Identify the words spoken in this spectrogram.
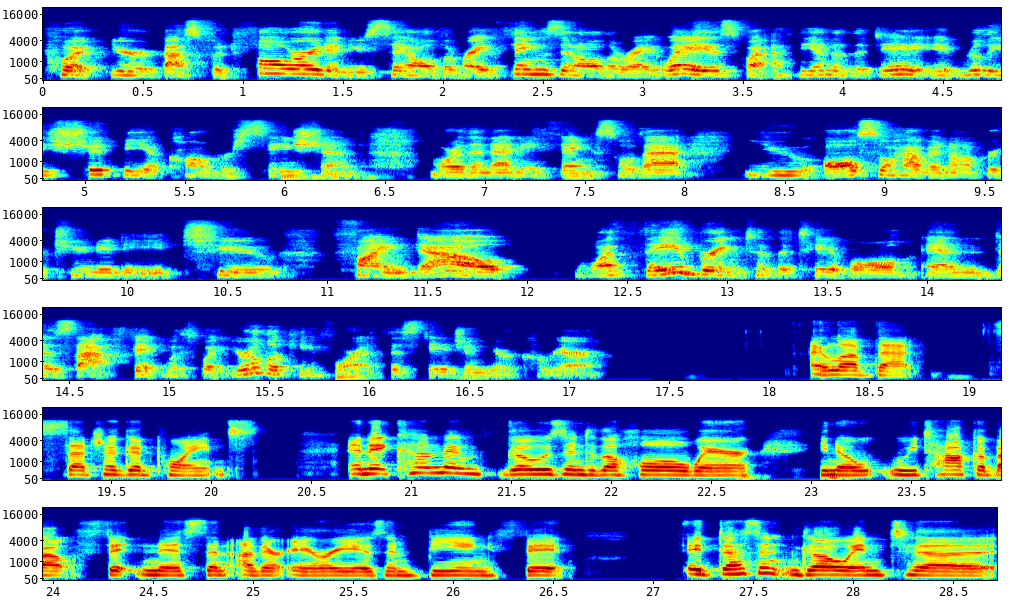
put your best foot forward and you say all the right things in all the right ways. But at the end of the day, it really should be a conversation more than anything so that you also have an opportunity to find out what they bring to the table and does that fit with what you're looking for at this stage in your career. I love that. Such a good point. And it kind of goes into the whole where, you know, we talk about fitness and other areas and being fit. It doesn't go into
